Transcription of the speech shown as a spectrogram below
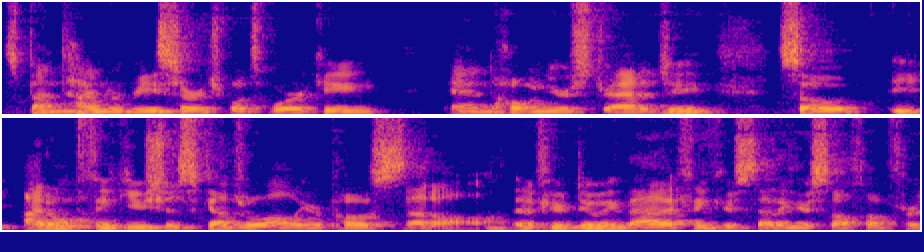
spend time to research what's working and hone your strategy. So I don't think you should schedule all your posts at all. If you're doing that, I think you're setting yourself up for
